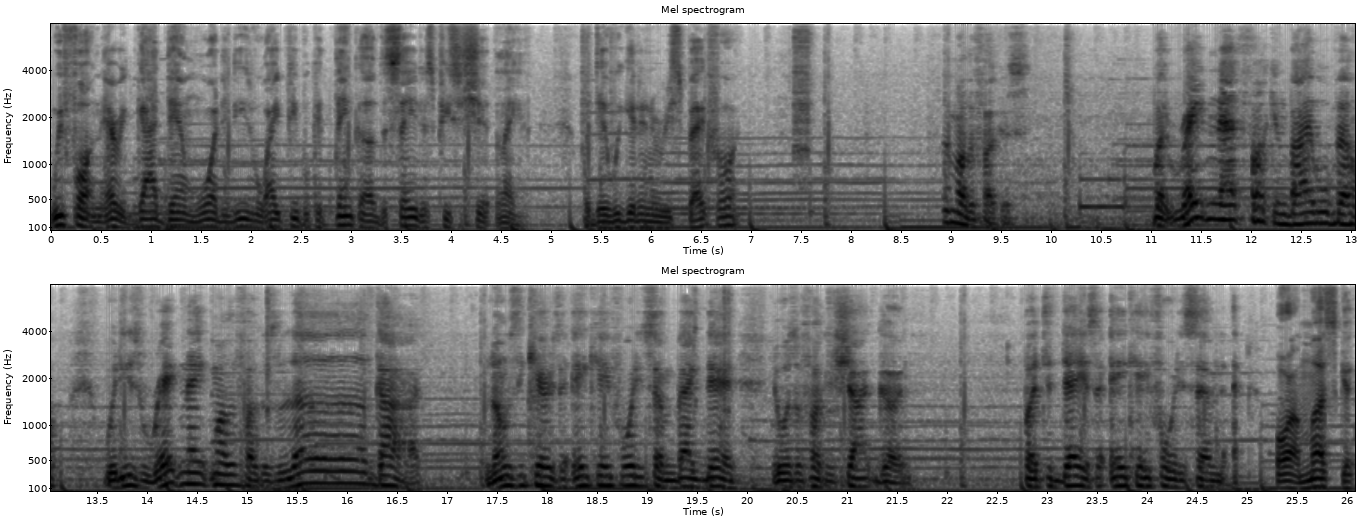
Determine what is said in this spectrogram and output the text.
We fought in every goddamn war that these white people could think of to save this piece of shit land. But did we get any respect for it? The motherfuckers. But right in that fucking Bible Belt, where these redneck motherfuckers love God, as long as he carries an AK-47, back then it was a fucking shotgun. But today it's an AK-47 or a musket,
